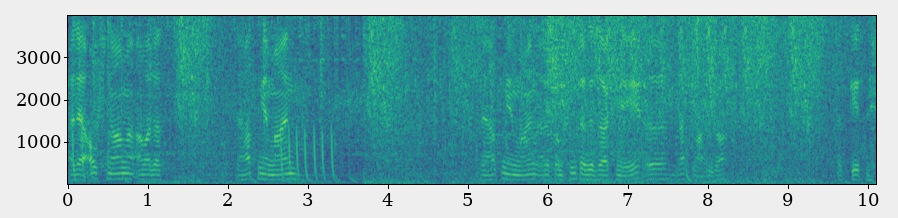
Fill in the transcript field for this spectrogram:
bei der Aufnahme, aber das, da hat mir mein, der hat mir mein äh, Computer gesagt, nee, äh, lass mal lieber. Das geht nicht.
